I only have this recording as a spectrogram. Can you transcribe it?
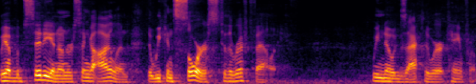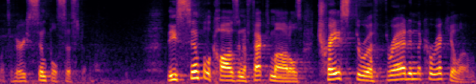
We have obsidian on Rusinga Island that we can source to the Rift Valley. We know exactly where it came from. It's a very simple system. These simple cause and effect models trace through a thread in the curriculum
